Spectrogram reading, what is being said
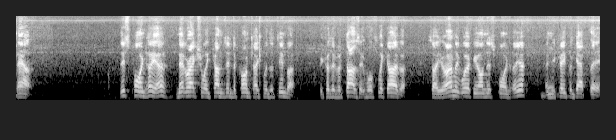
Now, this point here never actually comes into contact with the timber because if it does, it will flick over. So you're only working on this point here and you keep a gap there.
